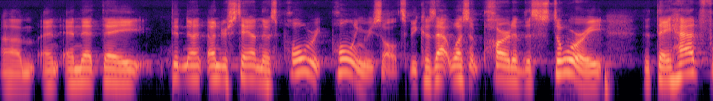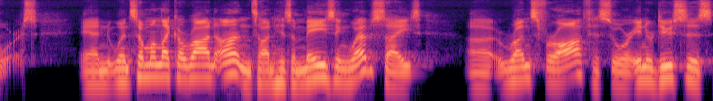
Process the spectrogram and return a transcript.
Um, and, and that they didn't understand those poll re- polling results because that wasn't part of the story that they had for us. And when someone like a Ron Unz on his amazing website uh, runs for office or introduces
